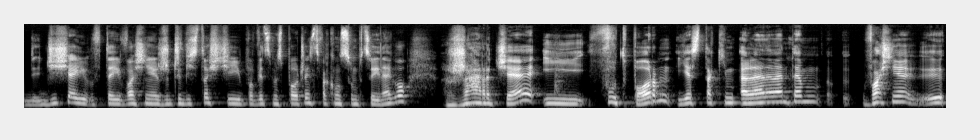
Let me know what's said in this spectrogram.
dzisiaj w tej właśnie rzeczywistości powiedzmy społeczeństwa konsumpcyjnego żarcie i food porn jest takim elementem właśnie y,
